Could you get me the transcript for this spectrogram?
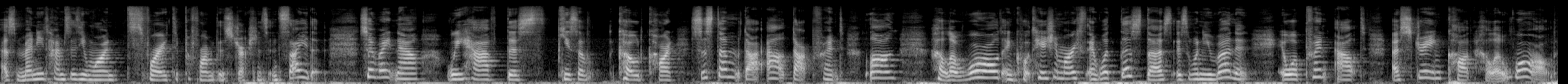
as many times as you want for it to perform the instructions inside it. So right now we have this piece of code called system.out.print long hello world in quotation marks and what this does is when you run it it will print out a string called hello world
